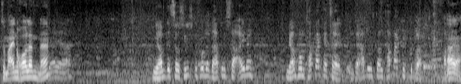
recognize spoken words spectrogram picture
zum Einrollen, ne? Ja, ja. Wir haben das so süß gefunden, da hat uns der eine, wir haben vom Tabak erzählt und der hat uns dann Tabak mitgebracht. Ah ja.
